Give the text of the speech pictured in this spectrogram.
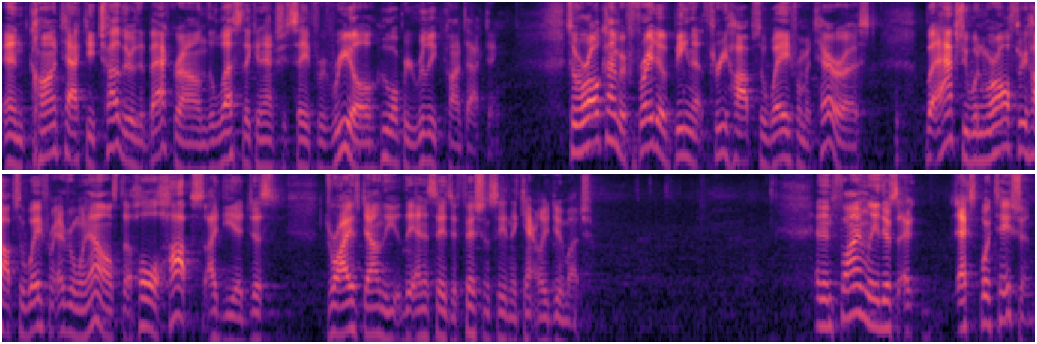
and contact each other in the background, the less they can actually say for real who are we really contacting. So we're all kind of afraid of being that three hops away from a terrorist, but actually when we're all three hops away from everyone else, the whole hops idea just drives down the, the NSA's efficiency and they can't really do much. And then finally, there's exploitation.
